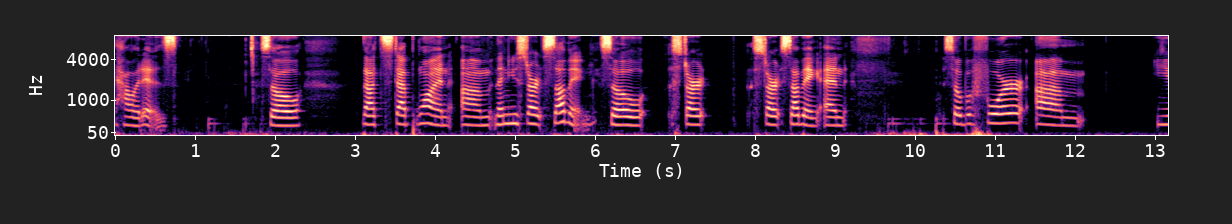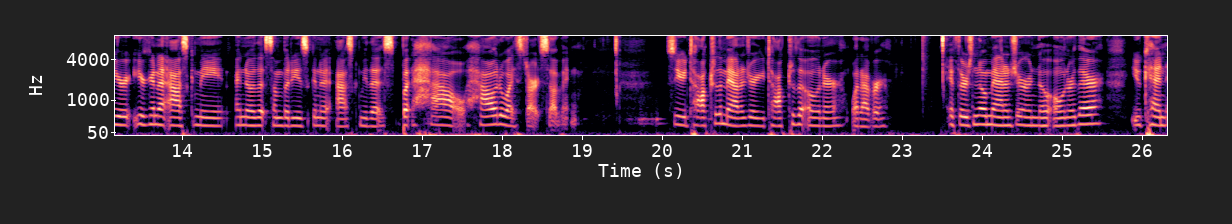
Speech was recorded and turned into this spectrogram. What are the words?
how it is. So, that's step one. Um, then you start subbing. So start start subbing, and so before um, you're you're gonna ask me. I know that somebody is gonna ask me this, but how? How do I start subbing? So you talk to the manager, you talk to the owner, whatever. If there's no manager and no owner there, you can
